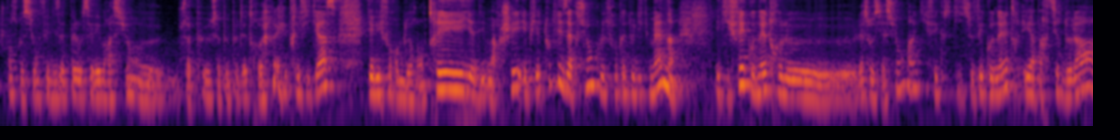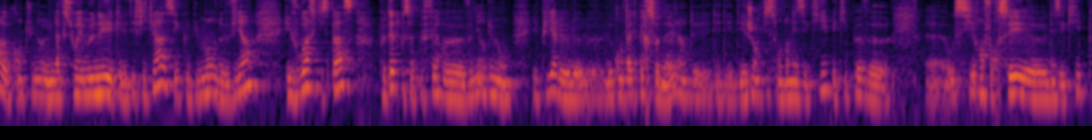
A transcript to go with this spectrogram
Je pense que si on fait des appels aux célébrations, ça peut ça peut peut-être être efficace. Il y a les forums de rentrée, il y a des marchés, et puis il y a toutes les actions que le secours catholique mène et qui fait connaître l'association, hein, qui, se fait connaître. Et à partir de là, quand une, action est menée et qu'elle est efficace et que du monde vient et voit ce qui se passe, peut-être que ça peut faire euh, venir du monde. Et puis il y a le, contact personnel hein, des, gens qui sont dans les équipes et qui peuvent euh, euh, aussi renforcer les équipes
